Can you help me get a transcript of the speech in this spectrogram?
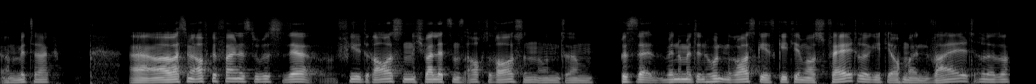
am Mittag. Äh, aber was mir aufgefallen ist, du bist sehr viel draußen. Ich war letztens auch draußen und ähm, bist, wenn du mit den Hunden rausgehst, geht ihr immer aufs Feld oder geht ihr auch mal in den Wald oder so?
